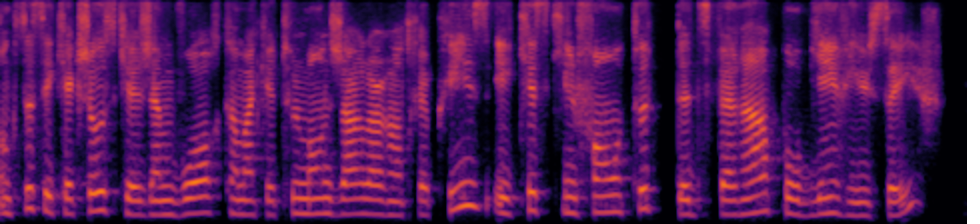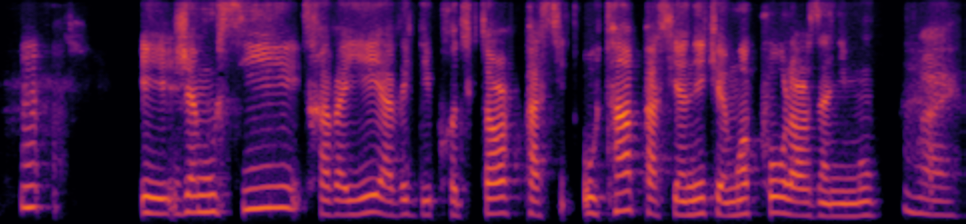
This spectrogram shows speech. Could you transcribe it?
Donc, ça, c'est quelque chose que j'aime voir comment que tout le monde gère leur entreprise et qu'est-ce qu'ils font tout de différent pour bien réussir. Hmm. Et j'aime aussi travailler avec des producteurs autant passionnés que moi pour leurs animaux. Ouais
